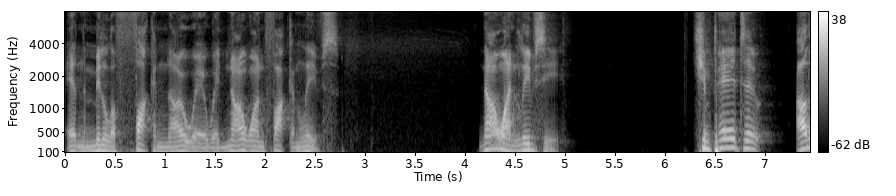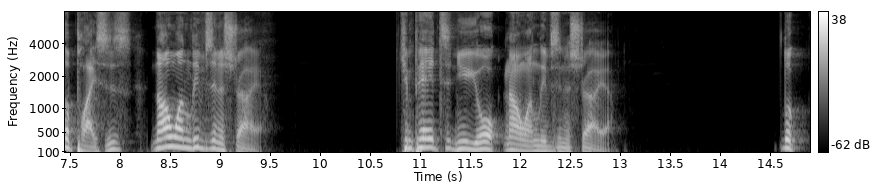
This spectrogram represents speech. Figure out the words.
in the middle of fucking nowhere where no one fucking lives. No one lives here. Compared to other places, no one lives in Australia. Compared to New York, no one lives in Australia. Look,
